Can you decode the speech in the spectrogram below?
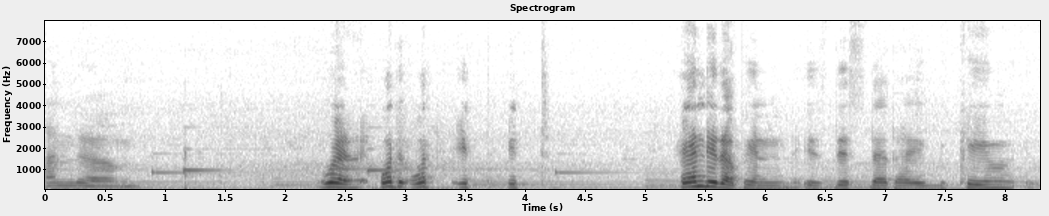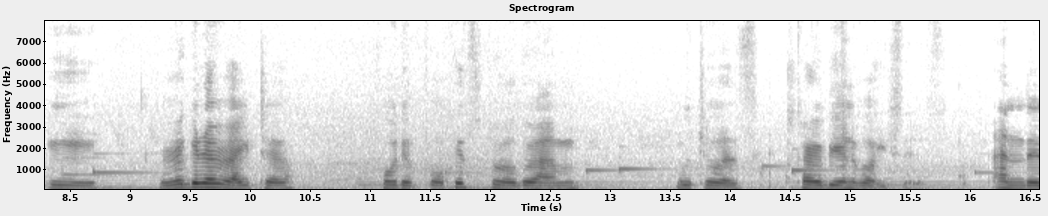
And um, well, what what it it ended up in is this that I became a regular writer for the for his program, which was Caribbean Voices. And uh,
